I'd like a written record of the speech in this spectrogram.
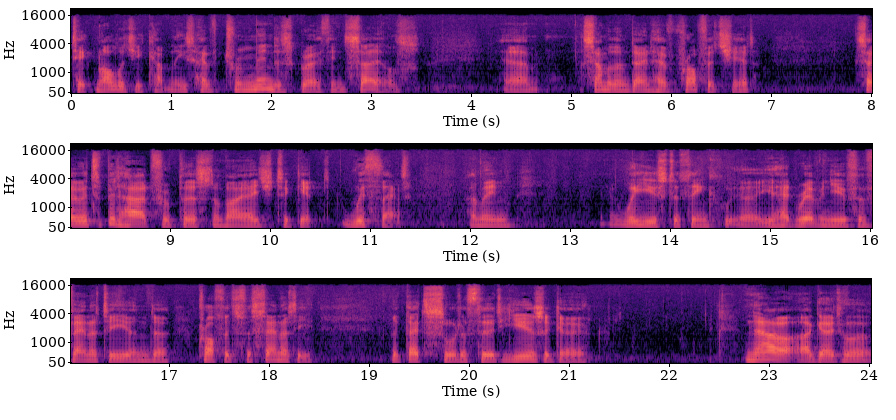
technology companies have tremendous growth in sales. Um, some of them don't have profits yet. So it's a bit hard for a person of my age to get with that. I mean, we used to think uh, you had revenue for vanity and uh, profits for sanity, but that's sort of 30 years ago. Now I go to a,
